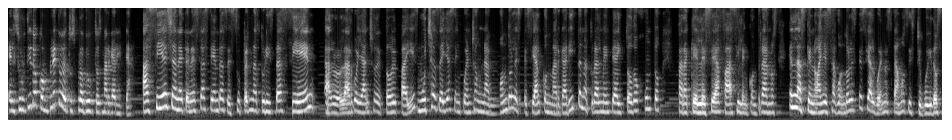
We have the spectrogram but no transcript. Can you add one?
el surtido completo de tus productos, Margarita. Así es, Janet, en estas tiendas de súper naturista 100 a lo largo y ancho de todo el país, muchas de ellas encuentran una góndola especial con Margarita, naturalmente hay todo junto para que les sea fácil encontrarnos. En las que no hay esa góndola especial, bueno, estamos distribuidos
